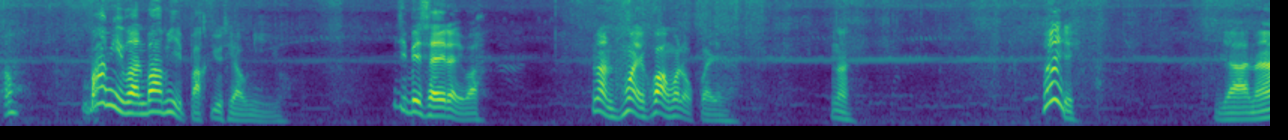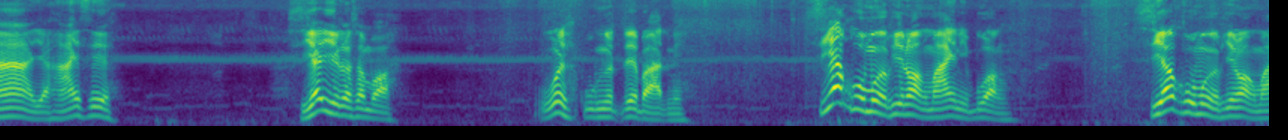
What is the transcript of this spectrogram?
เอาบ้ามีวันบ้ามีปักอยู่แถวนี้อยู่จะไปใส่ได้วะนั่นห้อยขว้างมันออกไปนะนั่น เฮ้ย อย่านะ อย่าหายสิ เสียอีกแล้วสมบ่โอ้ย กูเงิดได้บาทนี่ เสียกูมือพี่น้องไม้นี่บ่วง เสียคู่มือพี่น้องไม้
